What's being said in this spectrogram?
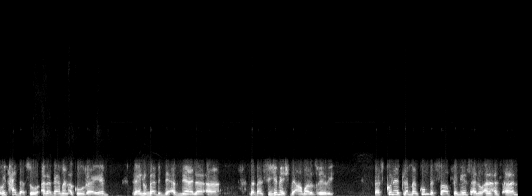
ويتحدثوا أنا دائما أكون غايب لأنه ما بدي أبني علاقة ما بنسجمش بأعمار صغيرة. بس كنت لما نكون بالصف يسالوا أنا أسأل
